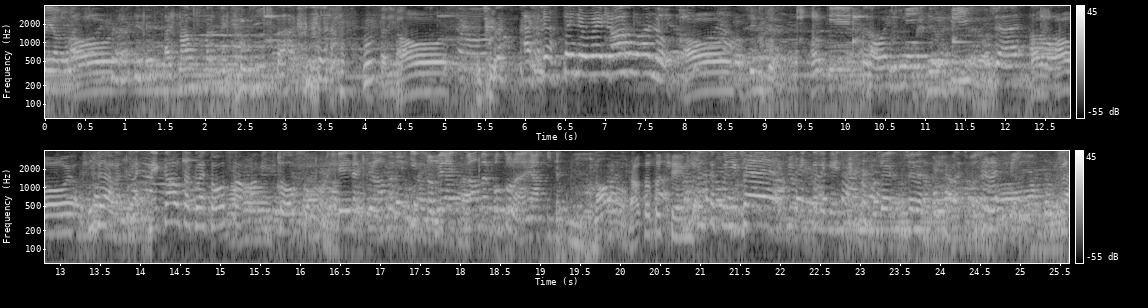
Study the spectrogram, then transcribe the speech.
Ahoj. Šťastný, ano. Ahoj. Ať nám smrt vykouří tak. Ahoj. A šťastný nový rok. Ahoj. Holky, Díky, kuře. Ahoj. Může, ale ne- nekal takhle to a víc toho. Počkej, tak si dáme všichni k sobě, ať dáme foto, ne? Nějaký takový. No, Já to točím. můžete se po nich inteligentně. Kuře, kuře nespolupracuje. Kuře nespí. Kuře.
